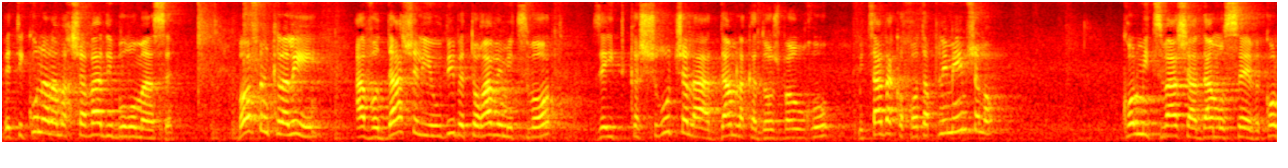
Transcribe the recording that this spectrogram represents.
ותיקון על המחשבה, דיבור ומעשה. באופן כללי, עבודה של יהודי בתורה ומצוות זה התקשרות של האדם לקדוש ברוך הוא מצד הכוחות הפנימיים שלו. כל מצווה שאדם עושה וכל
